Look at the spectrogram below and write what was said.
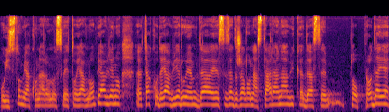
o istom, jako naravno sve je to javno objavljeno. Tako da ja vjerujem da je se zadržalo ona stara navika, da se to prodaje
